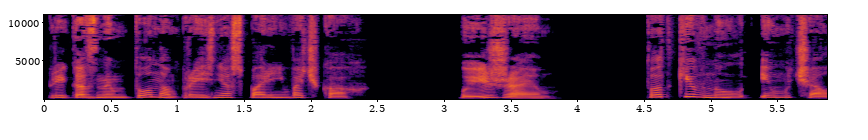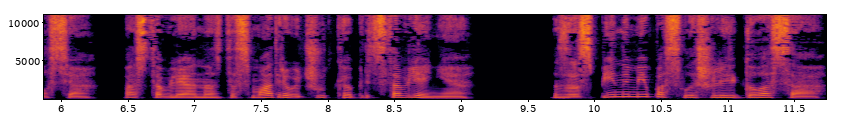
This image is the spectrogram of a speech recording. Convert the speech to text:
Приказным тоном произнес парень в очках. «Уезжаем». Тот кивнул и мчался, оставляя нас досматривать жуткое представление. За спинами послышались голоса.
